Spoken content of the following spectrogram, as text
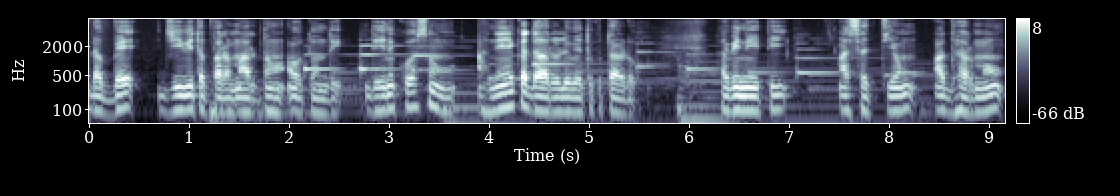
డబ్బే జీవిత పరమార్థం అవుతుంది. దీనికోసం అనేక దారులు వెతుకుతాడు. అవినీతి అసత్యం అధర్మం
